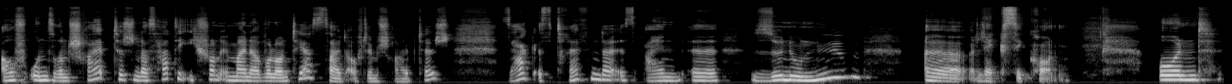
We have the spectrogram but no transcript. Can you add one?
auf unseren Schreibtischen. Das hatte ich schon in meiner Volontärszeit auf dem Schreibtisch. Sag es treffender ist ein äh, Synonym äh, Lexikon. Und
